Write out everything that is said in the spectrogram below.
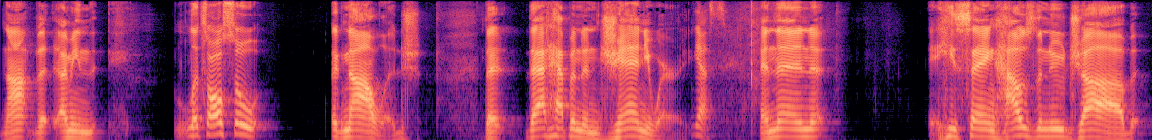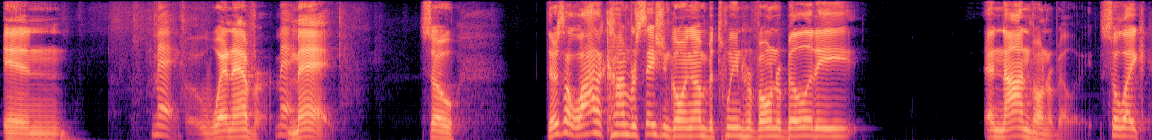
Not that. I mean, let's also acknowledge that that happened in January, Yes. and then he's saying, "How's the new job in May. whenever May. So there's a lot of conversation going on between her vulnerability and non-vulnerability. So like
